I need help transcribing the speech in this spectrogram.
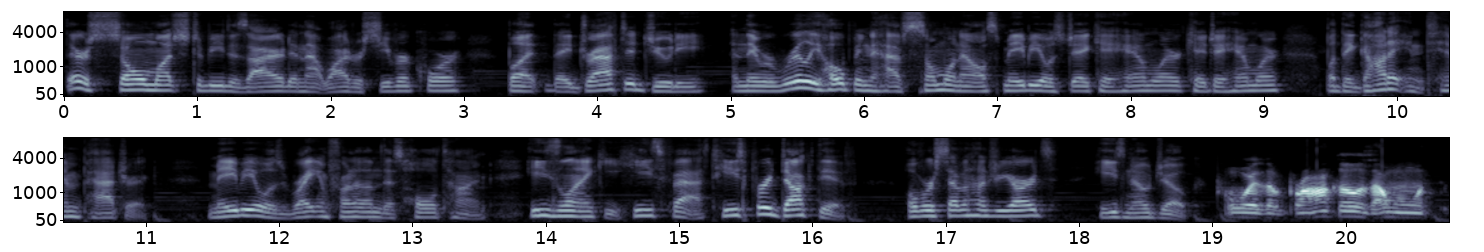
there's so much to be desired in that wide receiver core, but they drafted Jeudy and they were really hoping to have someone else. Maybe it was J.K. Hamler, KJ Hamler, but they got it in Tim Patrick. Maybe it was right in front of them this whole time. He's lanky, he's fast, he's productive. Over 700 yards, he's no joke. For the Broncos, I went with the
